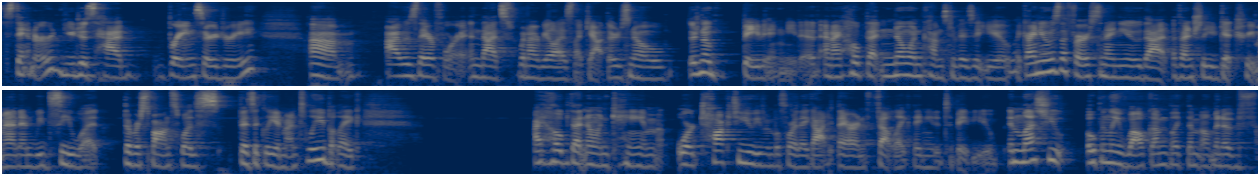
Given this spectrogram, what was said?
standard. You just had brain surgery. Um, I was there for it. And that's when I realized like, yeah, there's no, there's no babying needed. And I hope that no one comes to visit you. Like I knew it was the first and I knew that eventually you'd get treatment and we'd see what the response was physically and mentally. But like, I hope that no one came or talked to you even before they got there and felt like they needed to baby you, unless you openly welcomed like the moment of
